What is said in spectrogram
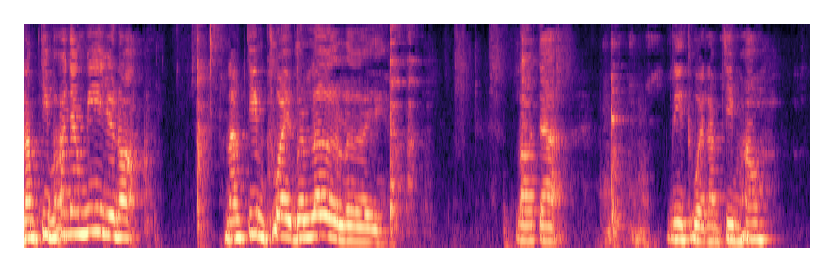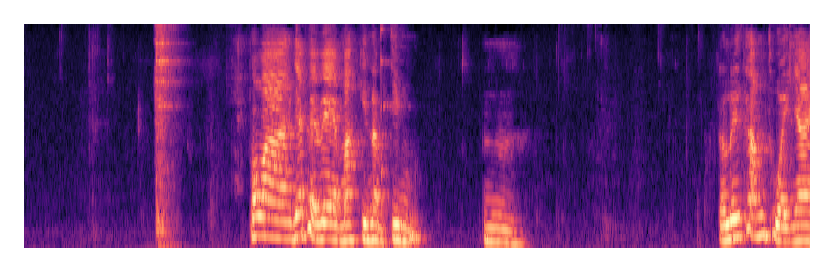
น้ำจิ้มเขายังมีอยู่เนาะน้ำจิ้มถ้วยเบลเลอร์เลย เราจะนี่ถ้วยน้ำจิ้มเขาเพราะว่าย่แผ่แวมากินน้ำจิ้มอืม ก็เลยทำถ้วยใหญ่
